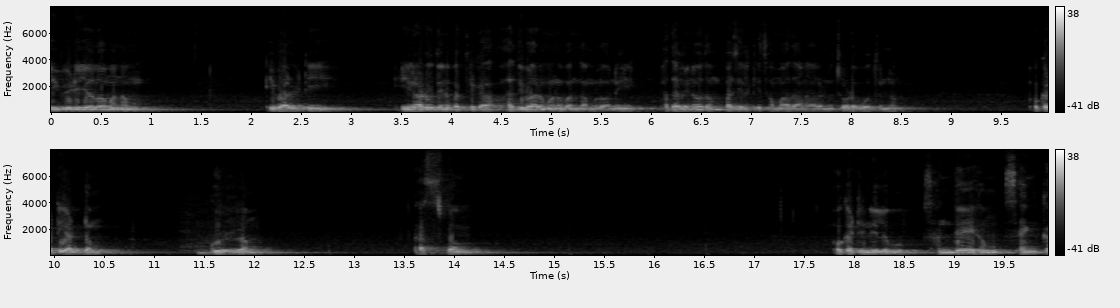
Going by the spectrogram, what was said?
ఈ వీడియోలో మనం ఇవాళ ఈనాడు దినపత్రిక ఆదివారం అనుబంధంలోని పద వినోదం పజిల్కి సమాధానాలను చూడబోతున్నాం. ఒకటి అడ్డం గుర్రం అశ్వం ఒకటి నిలువు. సందేహం శంక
